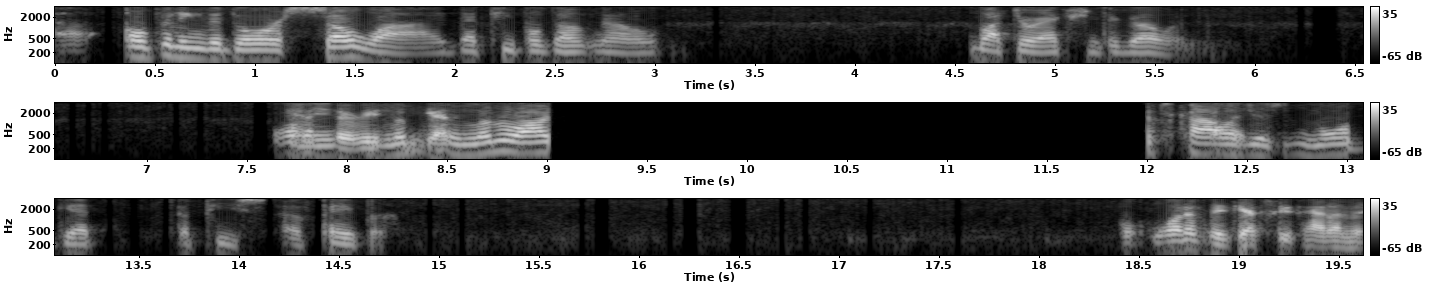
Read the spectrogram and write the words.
uh, opening the door so wide that people don't know what direction to go in. What and in, in, in liberal arts colleges more get a piece of paper. One of the guests we've had on the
